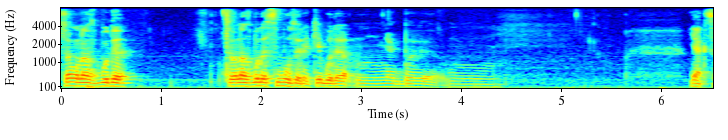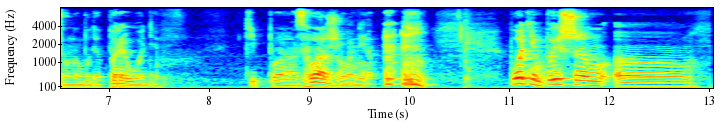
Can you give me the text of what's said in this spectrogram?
Це у нас буде це у нас буде смузер, який буде якби. Як це воно буде в переводі? Типа зглажування. Потім пишемо. Е,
